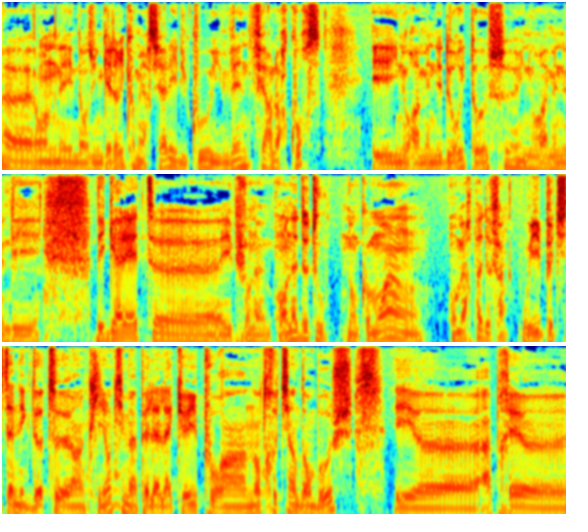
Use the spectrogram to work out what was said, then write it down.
Euh, on est dans une galerie commerciale et du coup ils viennent faire leurs courses et ils nous ramènent des Doritos, ils nous ramènent des, des galettes euh, et puis on a, on a de tout. Donc au moins on, on meurt pas de faim. Oui, petite anecdote, euh, un client qui m'appelle à l'accueil pour un entretien d'embauche et euh, après euh,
